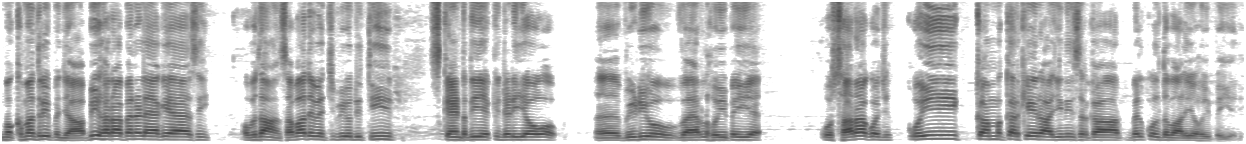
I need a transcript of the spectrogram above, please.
ਮੁੱਖ ਮੰਤਰੀ ਪੰਜਾਬ ਵੀ ਹਰਾ ਪੈਨ ਲੈ ਕੇ ਆਇਆ ਸੀ। ਉਹ ਵਿਧਾਨ ਸਭਾ ਦੇ ਵਿੱਚ ਵੀ ਉਹਦੀ 30 ਸਕਿੰਟ ਦੀ ਇੱਕ ਜਿਹੜੀ ਆ ਉਹ ਵੀਡੀਓ ਵਾਇਰਲ ਹੋਈ ਪਈ ਹੈ। ਉਹ ਸਾਰਾ ਕੁਝ ਕੋਈ ਕੰਮ ਕਰਕੇ ਰਾਜੀ ਨਹੀਂ ਸਰਕਾਰ, ਬਿਲਕੁਲ ਦਿਵਾਲੀਆ ਹੋਈ ਪਈ ਹੈ ਜੀ।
